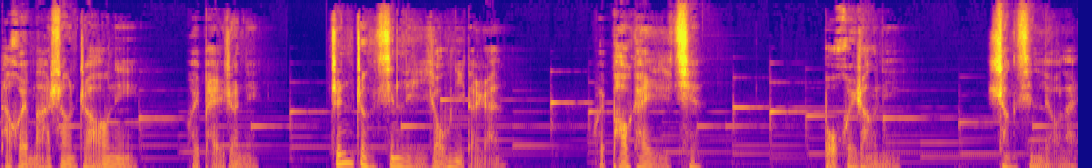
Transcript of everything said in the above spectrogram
他会马上找你，会陪着你。真正心里有你的人，会抛开一切，不会让你伤心流泪。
